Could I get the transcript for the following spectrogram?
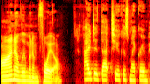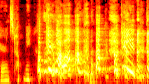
on aluminum foil. I did that too because my grandparents taught me. Okay, well, okay.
